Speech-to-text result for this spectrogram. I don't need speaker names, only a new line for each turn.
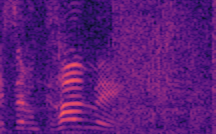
guys, I'm coming!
